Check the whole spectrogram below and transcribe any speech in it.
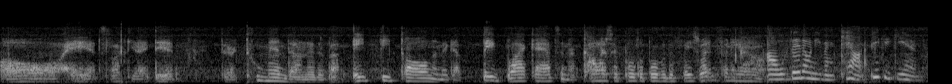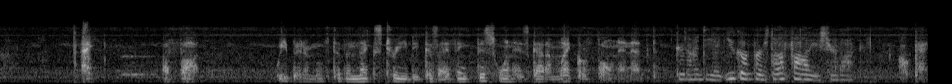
Oh, hey, it's lucky I did. There are two men down there. They're about eight feet tall, and they got big black hats, and their collars are pulled up over the face right in front of your house. Oh, they don't even count. Peek again. Hey, A thought. We better move to the next tree because I think this one has got a microphone in it. Good idea. You go first. I'll follow you, Sherlock. Okay.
